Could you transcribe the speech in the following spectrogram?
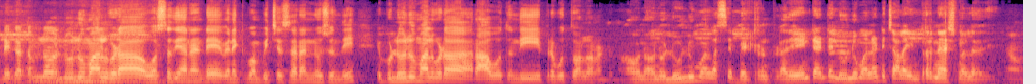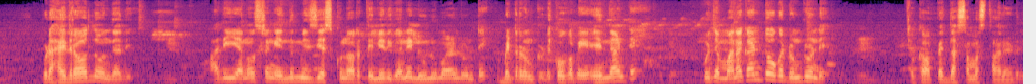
అంటే గతంలో లూలు మాల్ కూడా వస్తుంది అని అంటే వెనక్కి పంపించేస్తారని న్యూస్ ఉంది. ఇప్పుడు లూలు మాల్ కూడా రాబోతుంది ఈ ప్రభుత్వంలో అని అంటున్నారు. అవునవును లూలు మాల్ వస్తే బెటర్ ఉంటుంది. అది ఏంటంటే లూలు మాల్ అంటే చాలా ఇంటర్నేషనల్ అది. ఇప్పుడు హైదరాబాద్లో ఉంది అది. అది అనవసరంగా ఎందుకు మిస్ చేసుకున్నారో తెలియదు కానీ లూలు మాల్ ఉంటే బెటర్ ఉంటుండే. ఒక ఏంటంటే కొంచెం మనకంటూ ఒకటి ఉంటుండే. ఒక పెద్ద సంస్థ అనేది.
